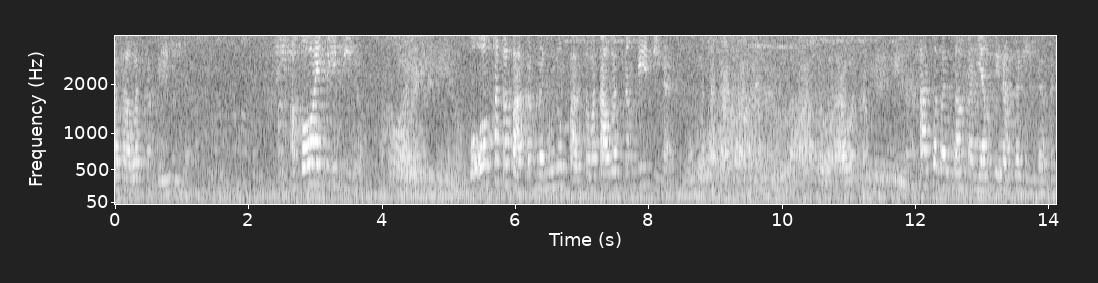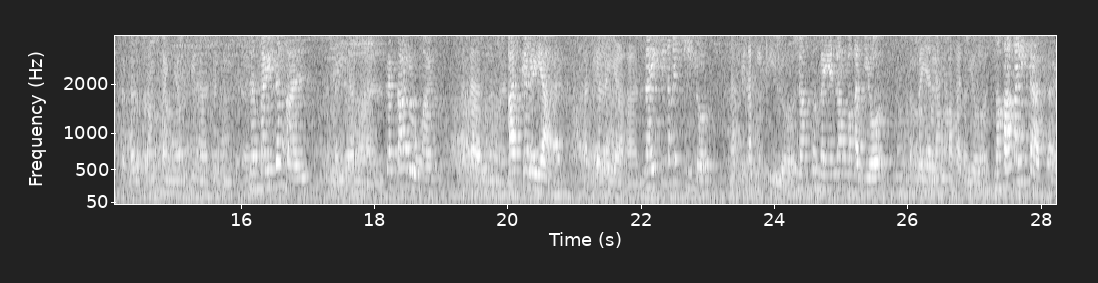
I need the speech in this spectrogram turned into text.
Panunumpa sa watawat ng Pilipinas. Ako ay Pilipino. Buong katapatang nanunumpa sa watawat ng Pilipinas. Sa watawat ng Pilipinas. At sa bansang kanyang sinasagisag at sa bansang kanyang sinasagisa na may dangal, na may dangal, katarungan katarungan at kalayaan. at kalayaan. Na ipinakikilos na pinakikilos. ng sambayan ng makadiyos, ng sabayan ng makadiyos, makakalikasan,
